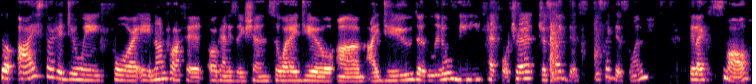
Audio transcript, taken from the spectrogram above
So I started doing for a nonprofit organization. So what I do, um, I do the little mini pet portrait, just like this, just like this one. They're like small,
